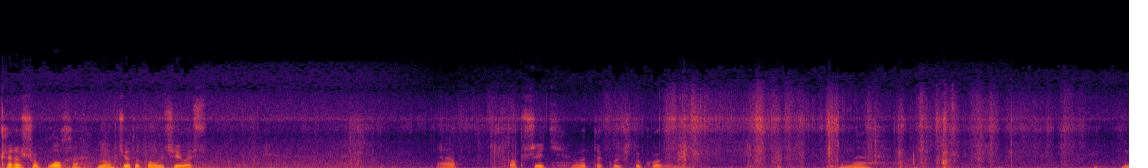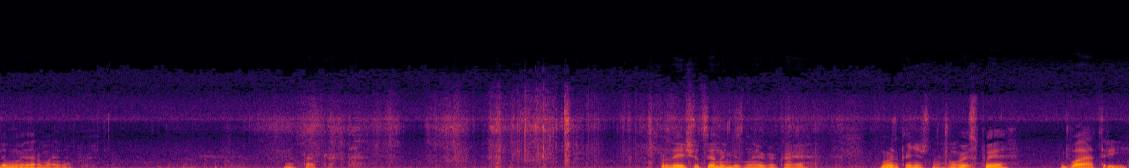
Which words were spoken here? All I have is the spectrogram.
Хорошо, плохо, ну что-то получилось. А обшить вот такую штуковину. Она, думаю, нормально будет. Вот так как-то. Правда, я еще цену не знаю какая. Можно, конечно, ОСП 2, 3.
